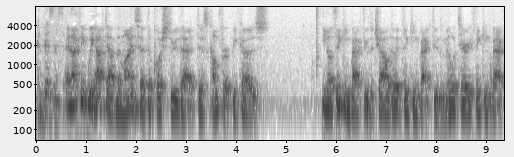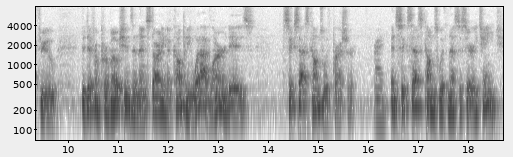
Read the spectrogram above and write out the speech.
and businesses. And I think we have to have the mindset to push through that discomfort because, you know, thinking back through the childhood, thinking back through the military, thinking back through the different promotions, and then starting a company, what I've learned is success comes with pressure right. and success comes with necessary change.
